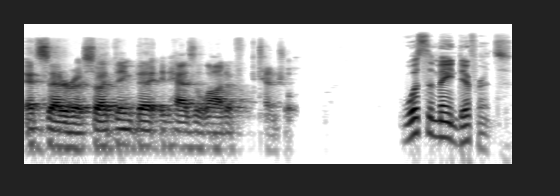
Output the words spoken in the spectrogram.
etc. So I think that it has a lot of potential. What's the main difference?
